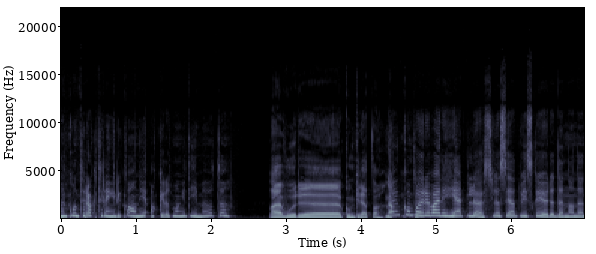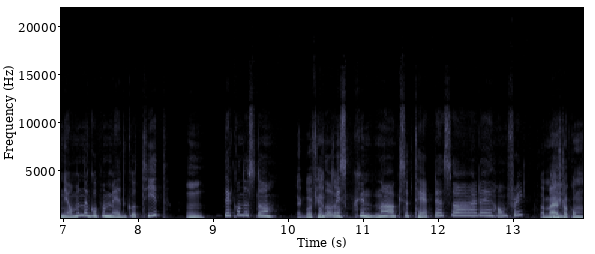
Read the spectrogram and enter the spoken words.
Men kontrakt trenger ikke angi akkurat mange timer, vet du. Nei, hvor uh, konkret da? Ja, Den kan bare være helt løselig og si at vi skal gjøre den og den jobben. Det går på medgått tid. Mm. Det kan det stå. det går Og fint. da, da. hvis kunden har akseptert det, så er det home free. Det var mer snakk om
